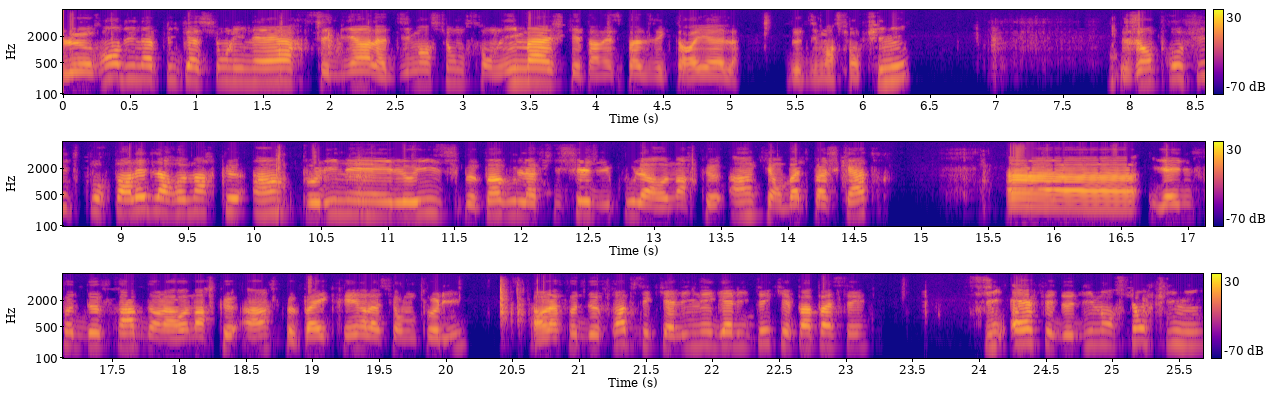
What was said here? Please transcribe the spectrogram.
le rang d'une application linéaire, c'est bien la dimension de son image qui est un espace vectoriel de dimension finie. J'en profite pour parler de la remarque 1. Pauline et Héloïse, je ne peux pas vous l'afficher, du coup, la remarque 1 qui est en bas de page 4. Euh, il y a une faute de frappe dans la remarque 1, je ne peux pas écrire là sur mon poly. Alors la faute de frappe, c'est qu'il y a l'inégalité qui n'est pas passée. Si f est de dimension finie,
